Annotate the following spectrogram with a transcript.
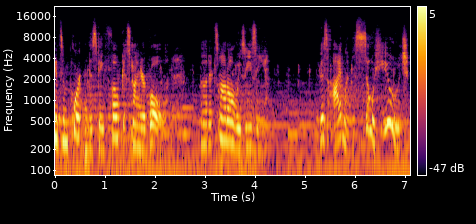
Think it's important to stay focused on your goal, but it's not always easy. This island is so huge.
